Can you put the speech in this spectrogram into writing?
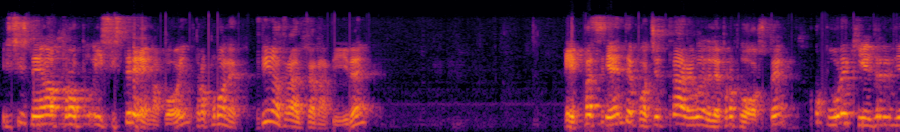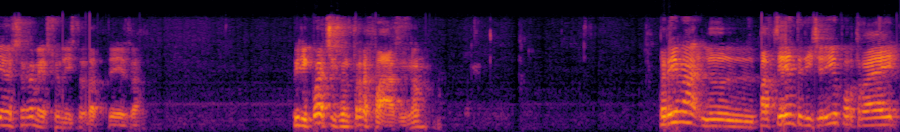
il sistema, il sistema poi propone fino a tre alternative e il paziente può accettare una delle proposte oppure chiedere di essere messo in lista d'attesa. Quindi qua ci sono tre fasi. No? Prima il paziente dice io potrei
